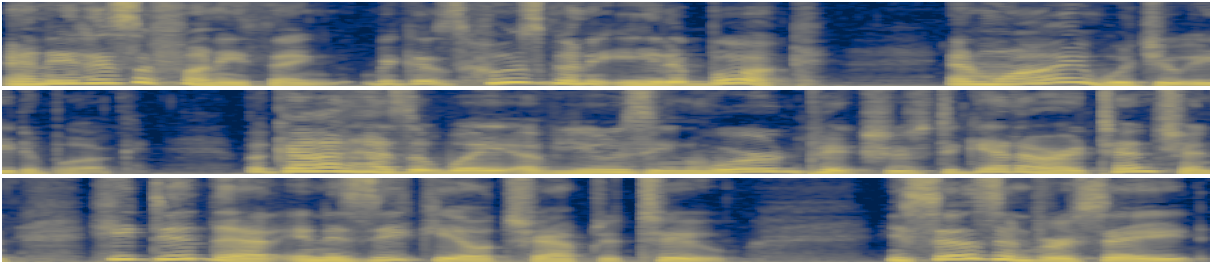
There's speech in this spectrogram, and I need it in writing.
And it is a funny thing because who's going to eat a book? And why would you eat a book? But God has a way of using word pictures to get our attention. He did that in Ezekiel chapter 2. He says in verse 8,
